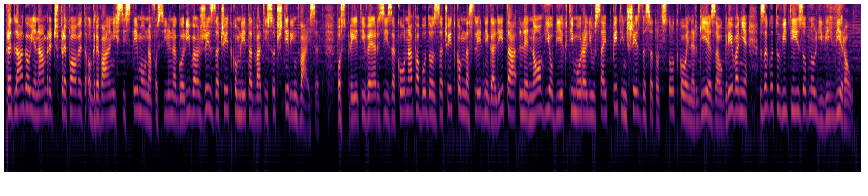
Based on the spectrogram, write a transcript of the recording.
Predlagal je namreč prepoved ogrevalnih sistemov na fosilna goriva že z začetkom leta 2024. Po sprejeti verziji zakona pa bodo z začetkom naslednjega leta le novi objekti morali vsaj 65 odstotkov energije za ogrevanje zagotoviti iz obnovljivih virov.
